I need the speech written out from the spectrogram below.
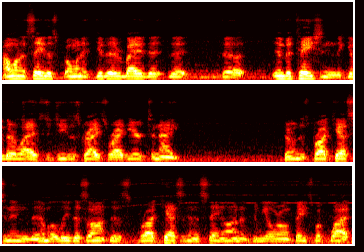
I want to say this. I want to give everybody the, the the invitation to give their lives to Jesus Christ right here tonight during this broadcasting. And I'm going to leave this on. This broadcast is going to stay on. It's going to be over on Facebook Watch.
